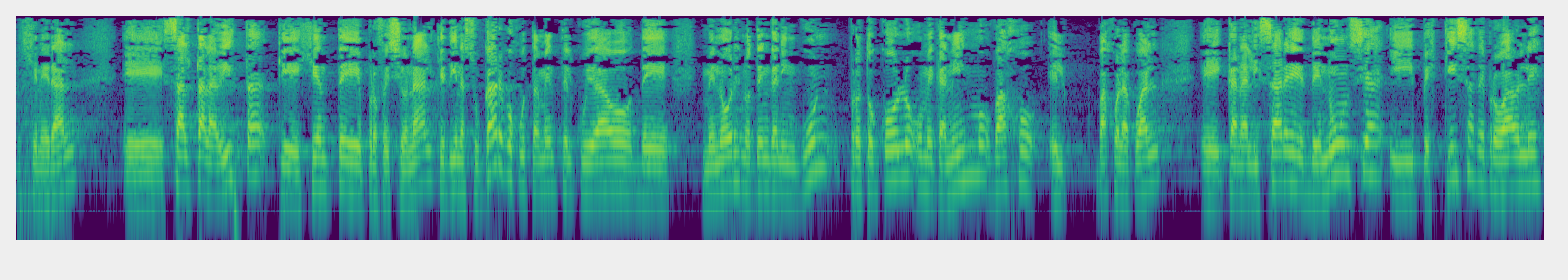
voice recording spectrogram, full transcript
En general, eh, salta a la vista que gente profesional que tiene a su cargo justamente el cuidado de menores no tenga ningún protocolo o mecanismo bajo el bajo la cual eh, canalizar eh, denuncias y pesquisas de probables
